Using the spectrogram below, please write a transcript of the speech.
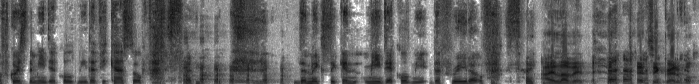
of course, the media called me the Picasso of Palestine. the Mexican media called me the Frida of Palestine. I love it. That's incredible.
